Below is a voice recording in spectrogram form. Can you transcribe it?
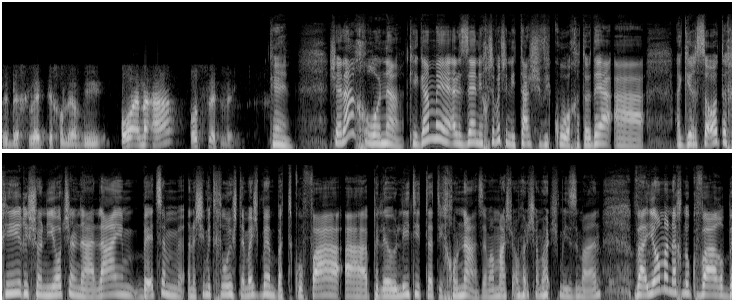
ובהחלט יכול להביא או הנאה או סבל. כן. שאלה אחרונה, כי גם uh, על זה אני חושבת שניטש ויכוח. אתה יודע, הגרסאות הכי ראשוניות של נעליים, בעצם אנשים התחילו להשתמש בהן בתקופה הפלאוליטית התיכונה, זה ממש ממש ממש מזמן. והיום אנחנו כבר ב...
